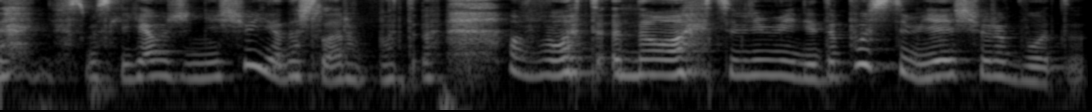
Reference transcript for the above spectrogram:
в смысле, я уже не ищу, я нашла работу. Вот, но, тем не менее, допустим, я ищу работу.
